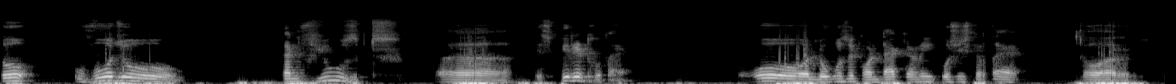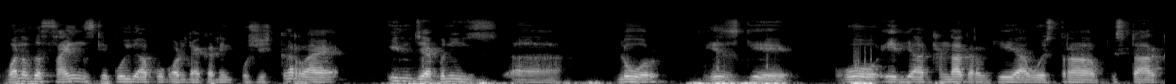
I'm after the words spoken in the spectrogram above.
تو وہ جو کنفیوزڈ اسپرٹ ہوتا ہے، وہ لوگوں سے کانٹیکٹ کرنے کی کوشش کرتا ہے اور ون آف دا سائنس کے کوئی آپ کو کانٹیکٹ کرنے کی کوشش کر رہا ہے ان جیپنیز لور از کہ وہ ایریا ٹھنڈا کر کے یا وہ اس طرح اسٹارک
